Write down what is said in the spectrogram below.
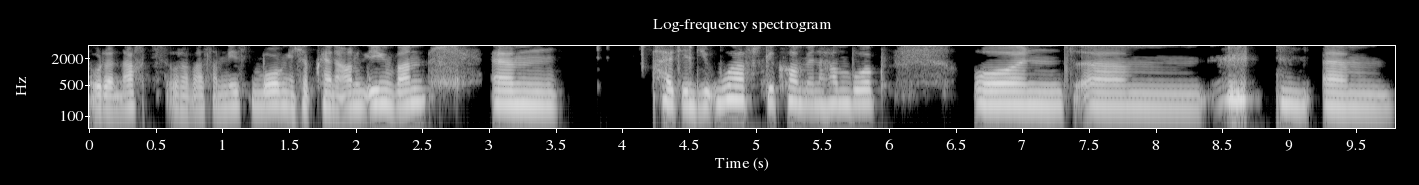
oder nachts oder war's am nächsten Morgen, ich habe keine Ahnung, irgendwann, ähm, halt in die U-Haft gekommen in Hamburg und, ähm, ähm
